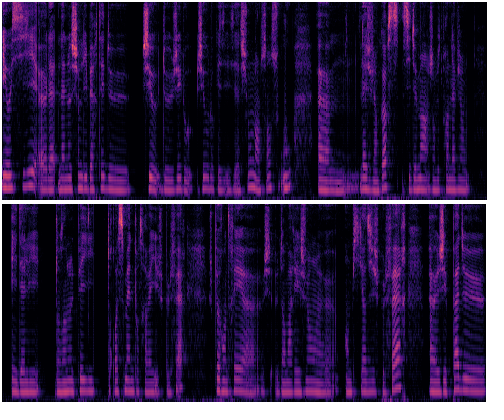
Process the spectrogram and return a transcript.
Et aussi euh, la, notion de liberté de, de géolocalisation, dans le sens où, euh, là, je vis en Corse. Si demain, j'ai envie de prendre l'avion et d'aller dans un autre pays trois semaines pour travailler, je peux le faire. Je peux rentrer euh, dans ma région en Picardie, je peux le faire. Euh, j'ai pas de,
